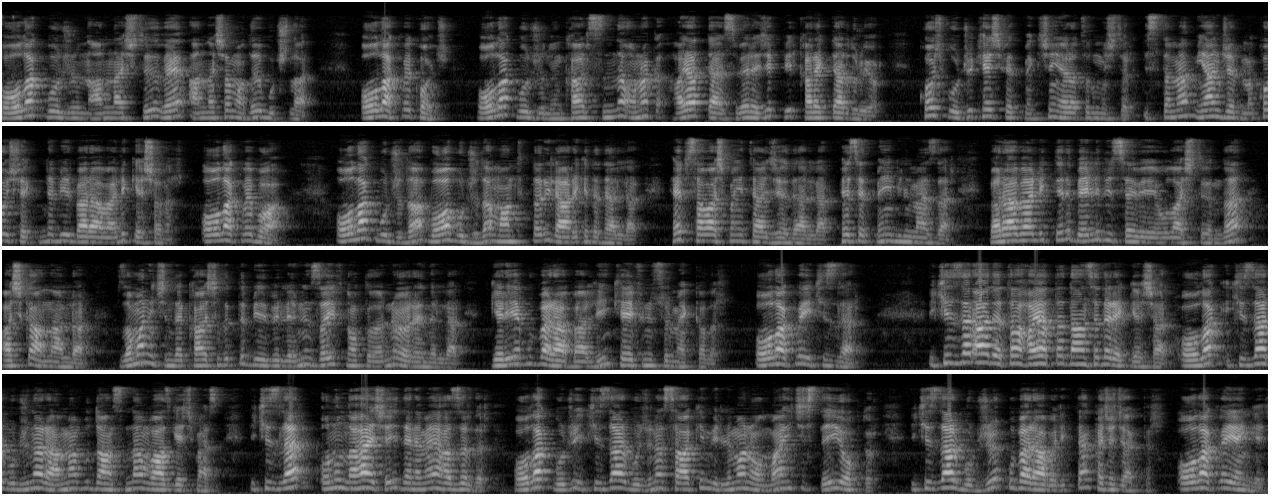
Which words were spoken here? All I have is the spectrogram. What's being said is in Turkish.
Oğlak Burcu'nun anlaştığı ve anlaşamadığı burçlar. Oğlak ve Koç. Oğlak Burcu'nun karşısında ona hayat dersi verecek bir karakter duruyor. Koç burcu keşfetmek için yaratılmıştır. İstemem yan cebime koy şeklinde bir beraberlik yaşanır. Oğlak ve Boğa. Oğlak burcu da Boğa burcu da mantıklarıyla hareket ederler. Hep savaşmayı tercih ederler. Pes etmeyi bilmezler. Beraberlikleri belli bir seviyeye ulaştığında aşkı anlarlar. Zaman içinde karşılıklı birbirlerinin zayıf noktalarını öğrenirler. Geriye bu beraberliğin keyfini sürmek kalır. Oğlak ve ikizler. İkizler adeta hayatta dans ederek yaşar. Oğlak ikizler burcuna rağmen bu dansından vazgeçmez. İkizler onunla her şeyi denemeye hazırdır. Oğlak burcu ikizler burcuna sakin bir liman olmaya hiç isteği yoktur. İkizler burcu bu beraberlikten kaçacaktır. Oğlak ve yengeç.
